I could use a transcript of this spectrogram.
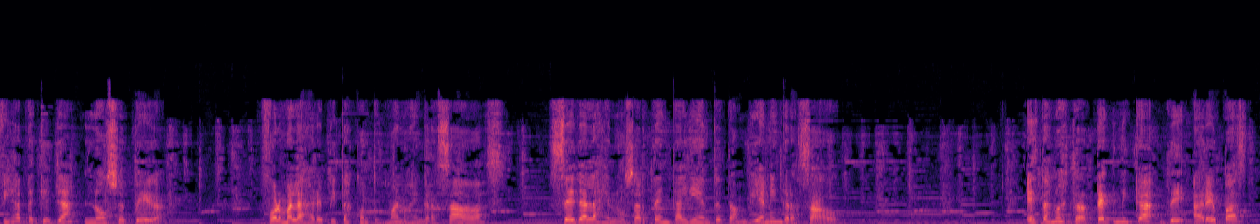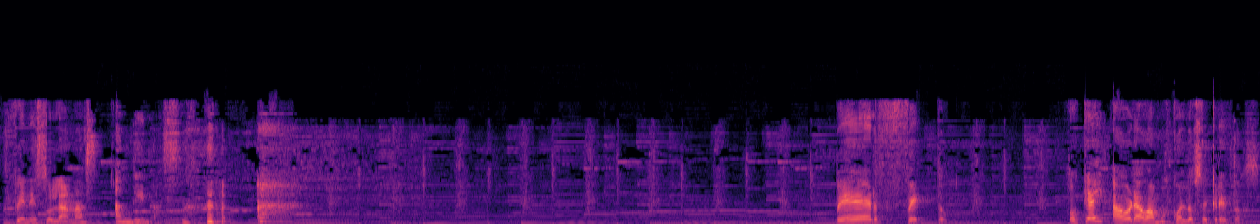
Fíjate que ya no se pega. Forma las arepitas con tus manos engrasadas. Séllalas en un sartén caliente también engrasado. Esta es nuestra técnica de arepas venezolanas andinas. Perfecto. Ok, ahora vamos con los secretos.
